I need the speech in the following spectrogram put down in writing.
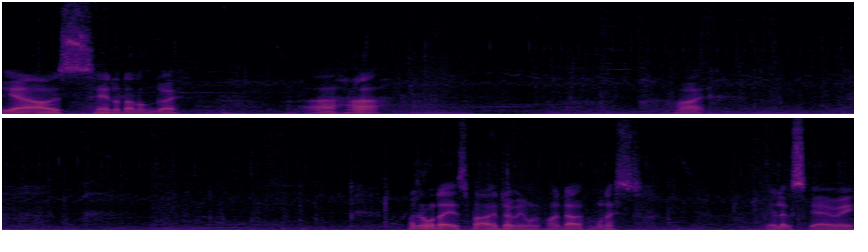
Yeah, I was here not that long ago. Uh huh. Right. I don't know what that is, but I don't really want to find out if I'm honest. It looks scary.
